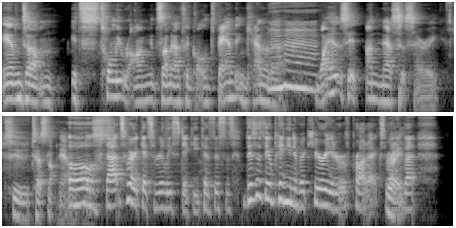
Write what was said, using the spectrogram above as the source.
and um, it's totally wrong. It's unethical. It's banned in Canada. Mm-hmm. Why is it unnecessary to test on animals. Oh, that's where it gets really sticky because this is this is the opinion of a curator of products, right? Right. But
